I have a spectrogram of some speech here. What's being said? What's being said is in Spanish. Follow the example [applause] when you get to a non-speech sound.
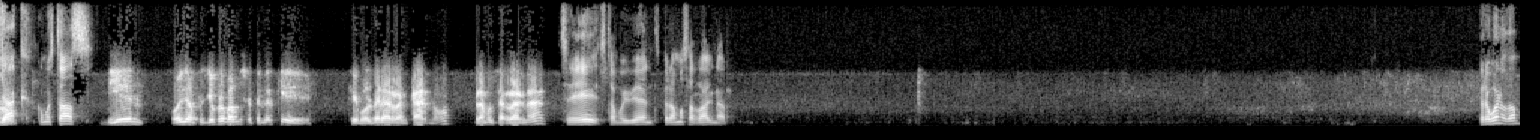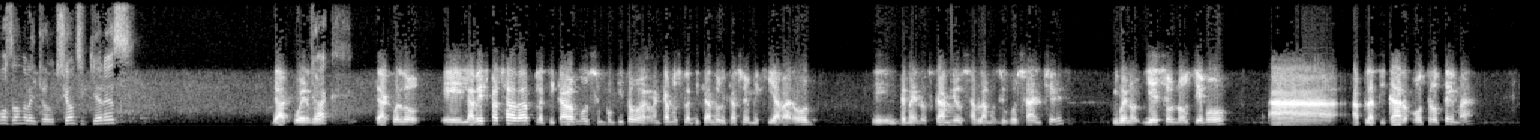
Jack, ¿cómo estás? Bien. Oiga, pues yo creo que vamos a tener que, que volver a arrancar, ¿no? Esperamos a Ragnar. Sí, está muy bien. Esperamos a Ragnar. Pero bueno, vamos dando la introducción si quieres. De acuerdo. Jack. De acuerdo. Eh, la vez pasada platicábamos un poquito, arrancamos platicando el caso de Mejía Barón, eh, el tema de los cambios, hablamos de Hugo Sánchez, y bueno, y eso nos llevó a, platicar otro tema,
